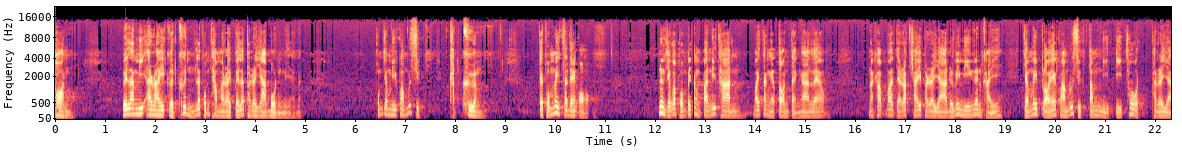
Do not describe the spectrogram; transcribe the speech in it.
ก่อน เวลามีอะไรเกิดขึ้น และผมทำอะไรไปและภรรยาบ่นเนี่ยนะผมจะมีความรู้สึกขัดเคือง แต่ผมไม่แสดงออก เนื่องจากว่าผมไปตั้งปณิธานไว้ตั้งแต่ตอนแต่งงานแล้วนะครับ ว่าจะรับใช้ภรรยาโดยไม่มีเงื่อนไข จะไม่ปล่อยให้ความรู้สึกตำหนิตีโทษภรรยา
